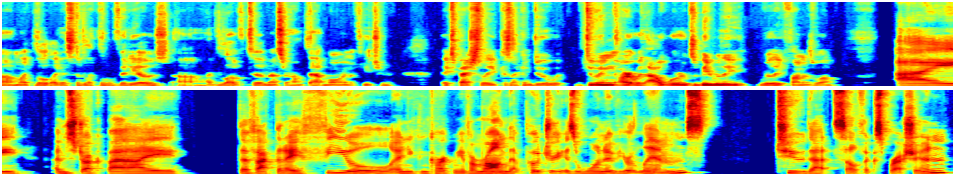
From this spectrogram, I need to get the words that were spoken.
um, like little, like I said, like little videos. Uh, I'd love to mess around with that more in the future, especially because I can do it with doing art without words would be really, really fun as well. I am struck by the fact that I feel, and you can correct me if I'm wrong, that poetry is one of your limbs to that self expression,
